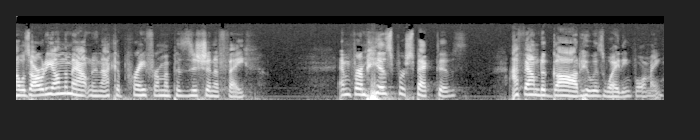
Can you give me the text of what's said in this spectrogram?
I was already on the mountain and I could pray from a position of faith. And from his perspectives, I found a God who was waiting for me.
